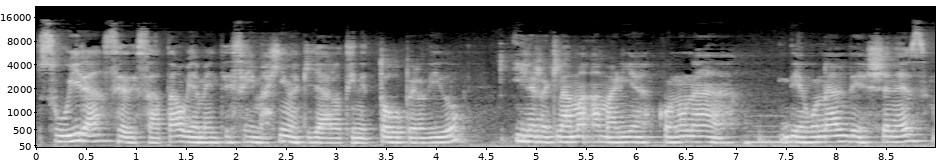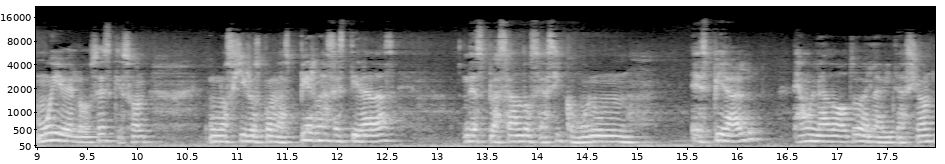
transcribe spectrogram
su ira se desata, obviamente se imagina que ya lo tiene todo perdido y le reclama a María con una diagonal de chenes muy veloces que son unos giros con las piernas estiradas desplazándose así como en un espiral de un lado a otro de la habitación.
